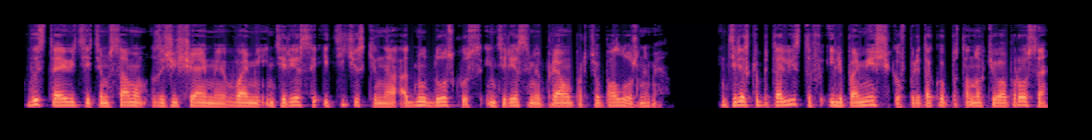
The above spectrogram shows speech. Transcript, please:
вы ставите тем самым защищаемые вами интересы этически на одну доску с интересами прямо противоположными. Интерес капиталистов или помещиков при такой постановке вопроса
